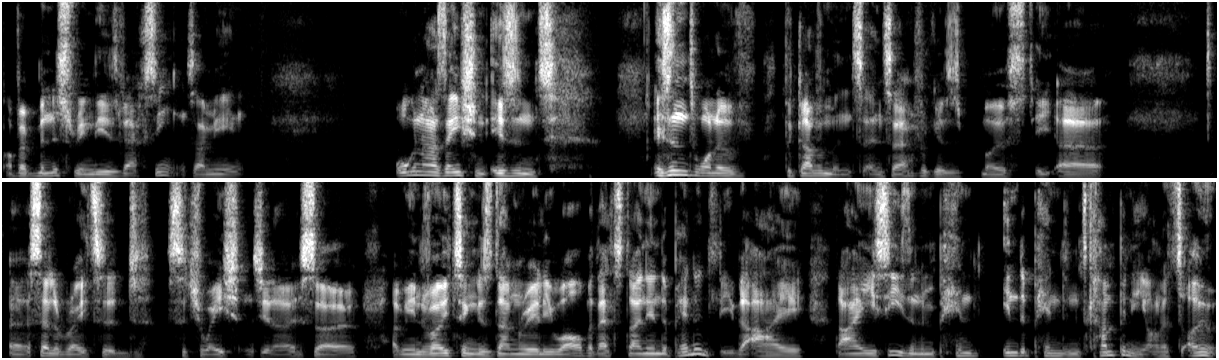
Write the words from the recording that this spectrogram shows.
of administering these vaccines? I mean, organization isn't isn't one of the governments in South Africa's most uh, uh, celebrated situations, you know. So, I mean, voting is done really well, but that's done independently. The I, the IEC is an independent company on its own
